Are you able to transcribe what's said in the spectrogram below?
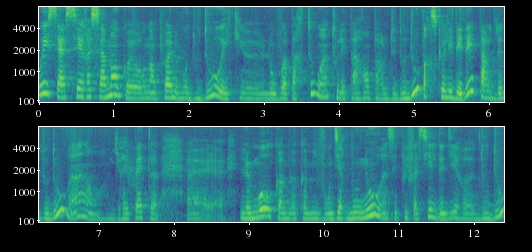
Oui, c'est assez récemment qu'on emploie le mot doudou et que l'on voit partout. Hein. Tous les parents parlent de doudou parce que les bébés parlent de doudou. Hein. Ils répètent euh, le mot comme, comme ils vont dire nounou. Hein. C'est plus facile de dire euh, doudou.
